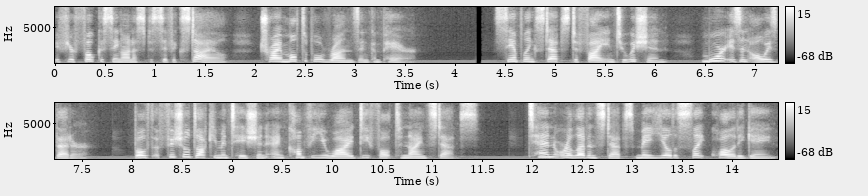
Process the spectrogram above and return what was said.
if you're focusing on a specific style, try multiple runs and compare. Sampling steps defy intuition, more isn't always better. Both official documentation and Comfy UI default to 9 steps. 10 or 11 steps may yield a slight quality gain,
